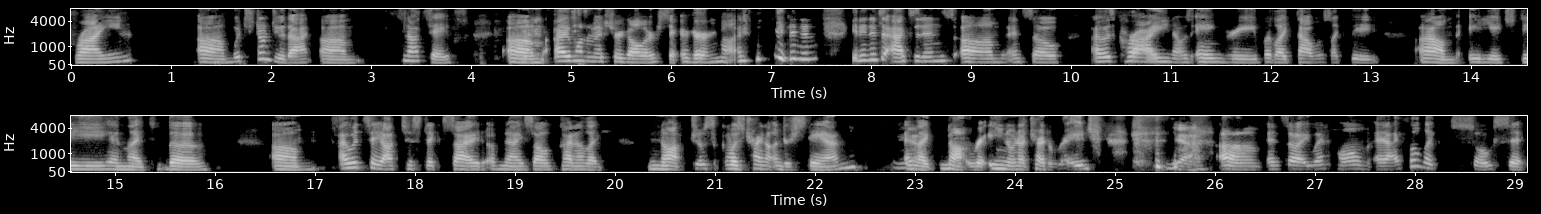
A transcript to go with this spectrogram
crying, um, which don't do that. Um, it's not safe. Um, I want to make sure y'all are safe or not getting in, getting into accidents. Um, and so I was crying, I was angry, but like that was like the um, ADHD and like the, um, I would say autistic side of myself, kind of like not just was trying to understand yeah. and like not, ra- you know, not try to rage. yeah. um, and so I went home and I felt like so sick.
